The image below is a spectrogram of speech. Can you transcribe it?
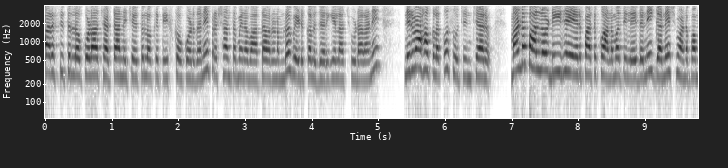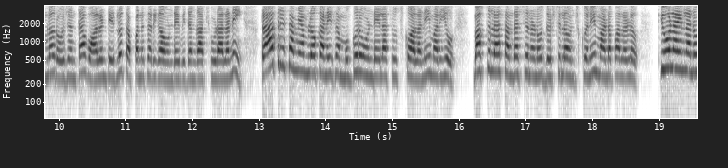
పరిస్థితుల్లో కూడా చట్టాన్ని చేతుల్లోకి తీసుకోకూడదని ప్రశాంతమైన వాతావరణంలో వేడుకలు జరిగేలా చూడాలని నిర్వాహకులకు సూచించారు. మండపాల్లో డీజే ఏర్పాటుకు అనుమతి లేదని గణేష్ మండపంలో రోజంతా వాలంటీర్లు తప్పనిసరిగా ఉండే విధంగా చూడాలని రాత్రి సమయంలో కనీసం ముగ్గురు ఉండేలా చూసుకోవాలని మరియు భక్తుల సందర్శనను దృష్టిలో ఉంచుకుని మండపాలలో క్యూ లైన్లను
